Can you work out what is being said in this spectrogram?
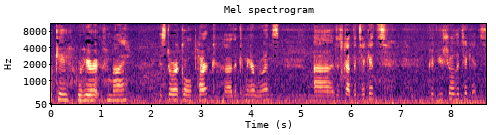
Okay, we're here at Phimai Historical Park, uh, the Khmer Ruins. Uh, just got the tickets. Could you show the tickets,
